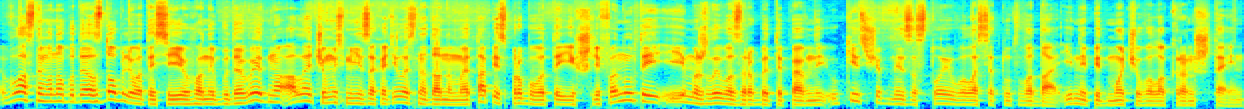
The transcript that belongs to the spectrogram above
Власне, воно буде оздоблюватися, його не буде видно, але чомусь мені захотілося на даному етапі спробувати їх шліфанути і, можливо, зробити певний укіс, щоб не застоювалася тут вода і не підмочувало кронштейн.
